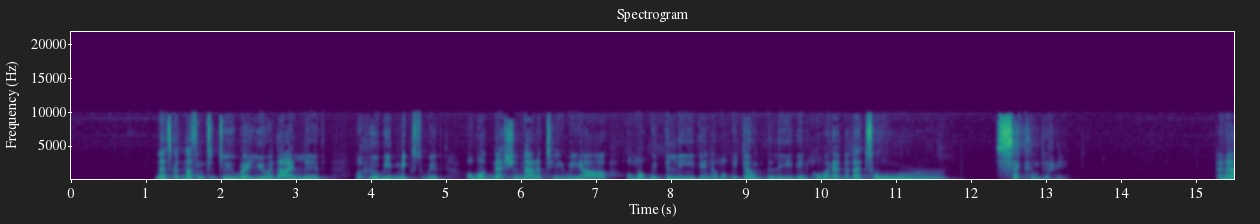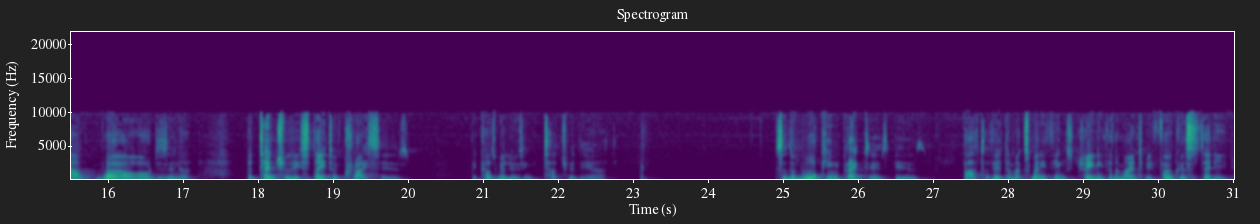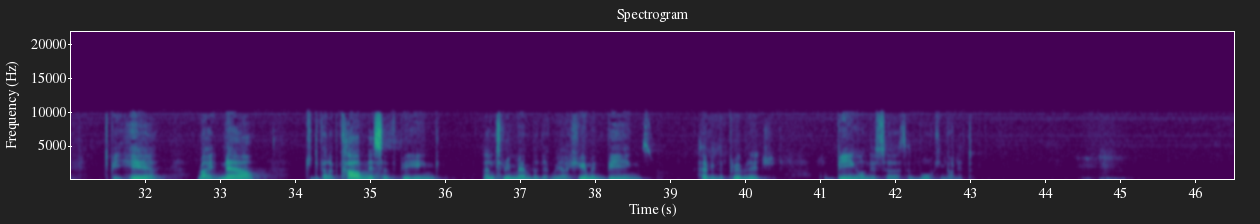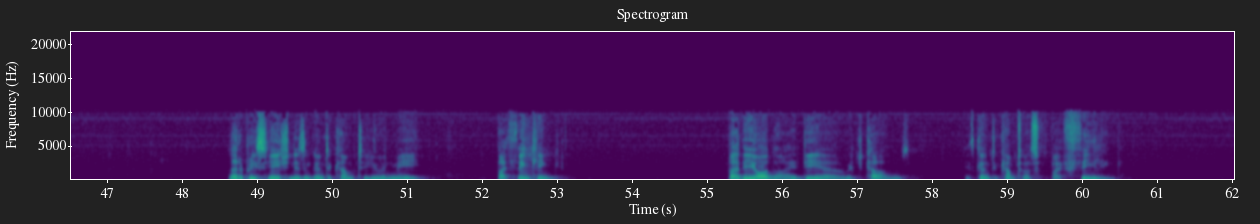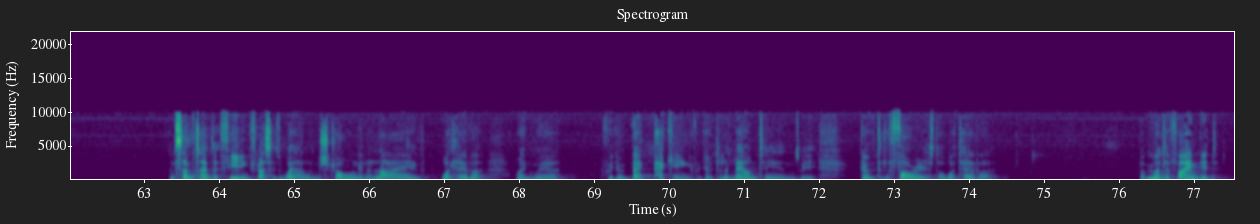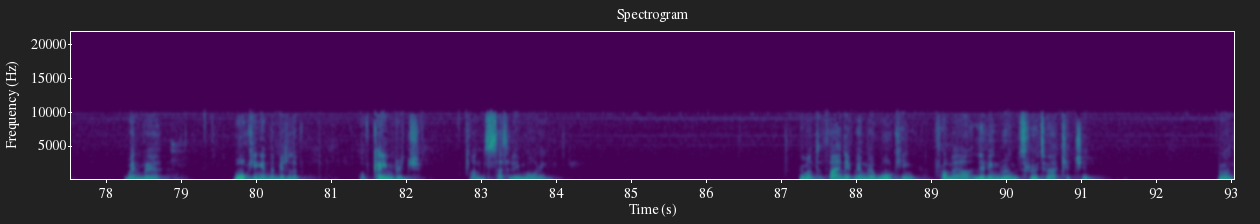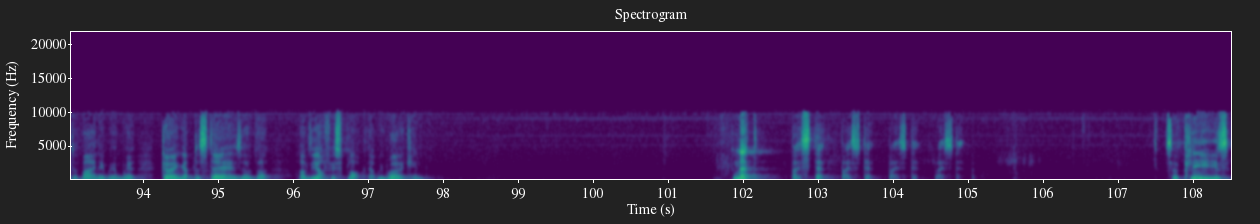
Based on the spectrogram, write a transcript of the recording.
And that's got nothing to do where you and I live, or who we mixed with, or what nationality we are, or what we believe in, or what we don't believe in, or whatever. That's all secondary. And our world is in a potentially state of crisis because we're losing touch with the earth. So the walking practice is part of it, amongst many things, training for the mind to be focused, steady, to be here right now, to develop calmness of being, and to remember that we are human beings having the privilege of being on this earth and walking on it. That appreciation isn't going to come to you and me by thinking, by the odd idea which comes, it's going to come to us by feeling. And sometimes that feeling for us is well and strong and alive, whatever. When we're, if we go backpacking, if we go to the mountains, we go to the forest or whatever. But we want to find it when we're walking in the middle of, of Cambridge on Saturday morning. We want to find it when we're walking from our living room through to our kitchen. We want to find it when we're going up the stairs of, uh, of the office block that we work in. And that by step by step by step by step. So please,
